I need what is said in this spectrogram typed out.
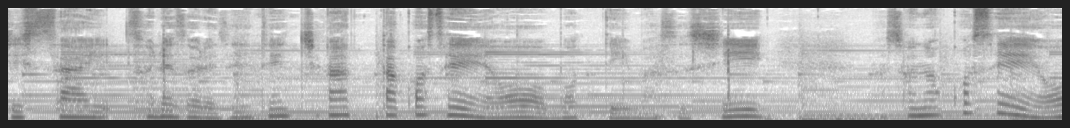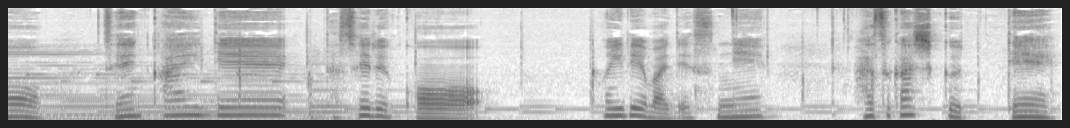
実際それぞれ全然違った個性を持っていますしその個性を全開で出せる子もいればですね恥ずかしくって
